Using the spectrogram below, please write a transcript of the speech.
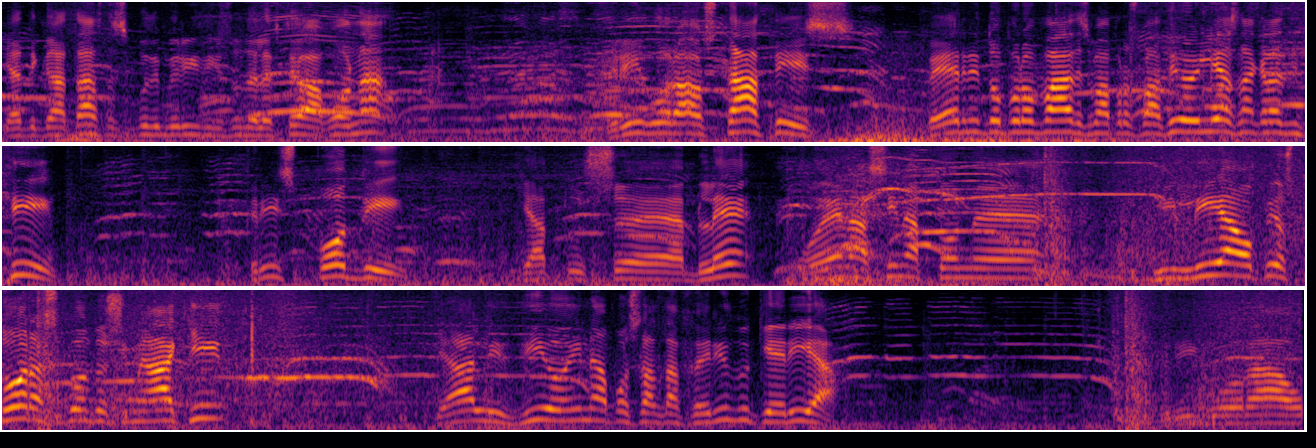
για την κατάσταση που δημιουργήθηκε στον τελευταίο αγώνα. Γρήγορα ο Στάθης παίρνει το προβάδισμα, προσπαθεί ο Ηλίας να κρατηθεί. Τρεις πόντι για τους ε, μπλε. Ο ένας είναι από τον ε, Ηλία, ο οποίος τώρα σηκώνει το σημαίακι. Και άλλοι δύο είναι από Σαλταφερίδου και Ρία. Γρήγορα ο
